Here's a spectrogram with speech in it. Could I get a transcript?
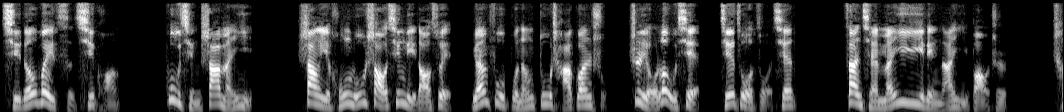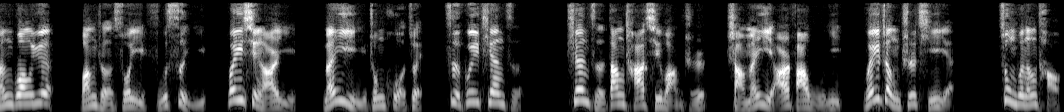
岂得为此欺狂？故请杀门邑。上以鸿胪少卿李道岁原父不能督察官署，致有漏泄，皆作左迁。暂遣门邑以岭南以报之。陈光曰：王者所以服四夷，威信而已。门邑以终获罪，自归天子。天子当察其往职，赏门邑而罚武义，为政之体也。纵不能讨。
